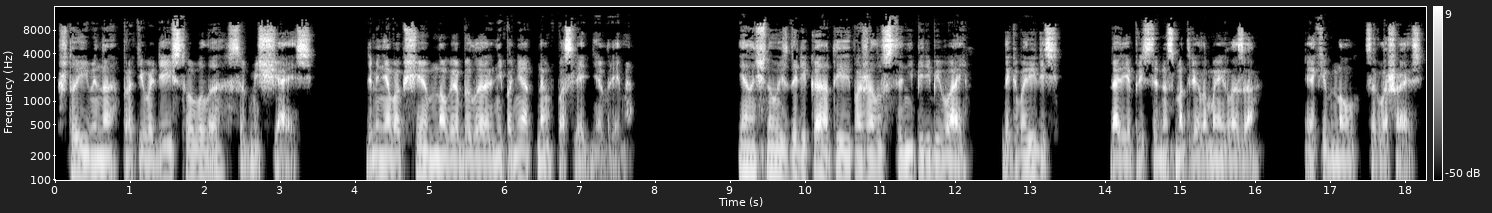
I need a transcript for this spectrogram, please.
Что именно противодействовало, совмещаясь? Для меня вообще многое было непонятным в последнее время. Я начну издалека, а ты, пожалуйста, не перебивай. Договорились? Дарья пристально смотрела в мои глаза. Я кивнул, соглашаясь.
